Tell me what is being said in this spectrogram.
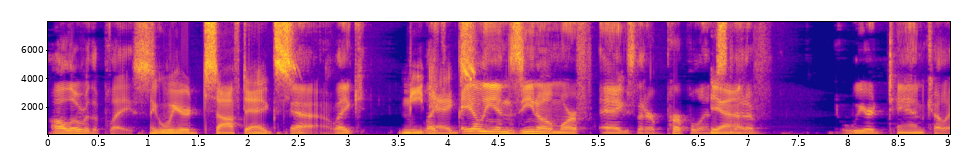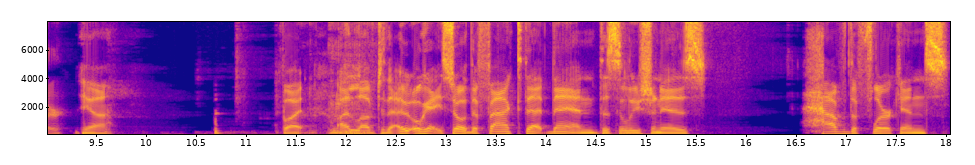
all over the place. like weird soft eggs, yeah, like meat like eggs. alien xenomorph eggs that are purple instead of weird tan color. Yeah. But I loved that. Okay, so the fact that then the solution is have the Flurkins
